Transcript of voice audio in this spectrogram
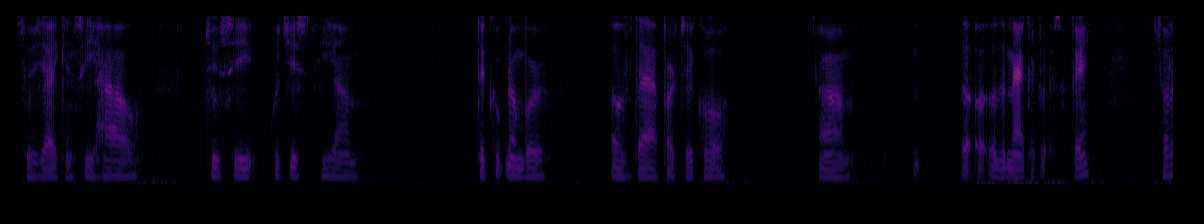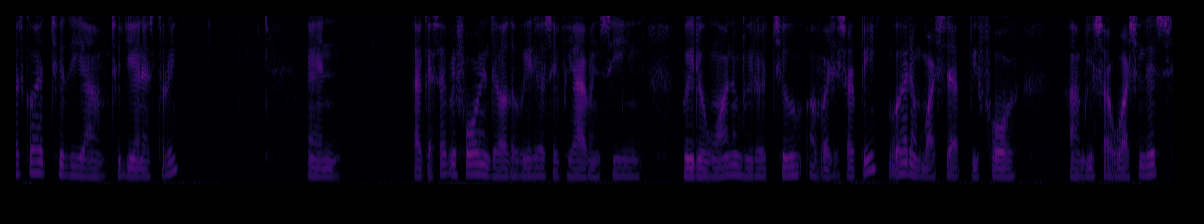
so you guys can see how to see which is the um, the group number of that particular um, uh, of the MAC address. Okay, so let's go ahead to the um, to GNS3 and like I said before in the other videos, if you haven't seen video 1 and video 2 of HSRP, go ahead and watch that before um, you start watching this.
